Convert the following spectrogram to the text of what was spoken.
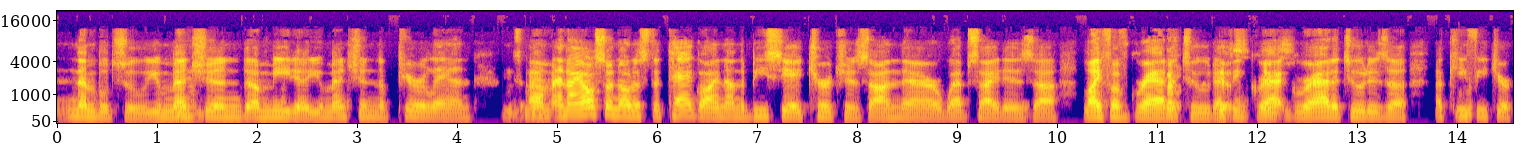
Nembutsu, you mm-hmm. mentioned mm-hmm. Amida, you mentioned the Pure Land. Mm-hmm. Um, and I also noticed the tagline on the BCA churches on their website is uh, life of gratitude. Yes, I think gra- yes. gratitude is a, a key mm-hmm. feature.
